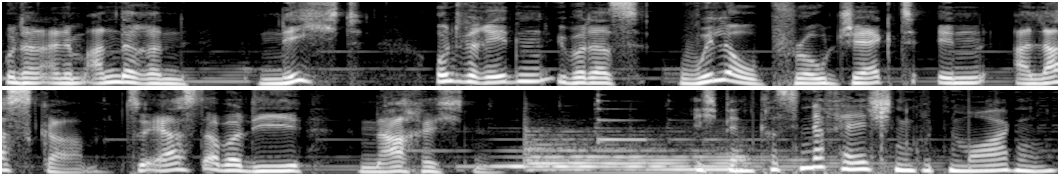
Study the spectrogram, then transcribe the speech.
und an einem anderen nicht. Und wir reden über das Willow Project in Alaska. Zuerst aber die Nachrichten. Ich bin Christina Felschen, guten Morgen.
